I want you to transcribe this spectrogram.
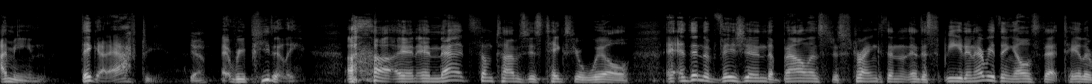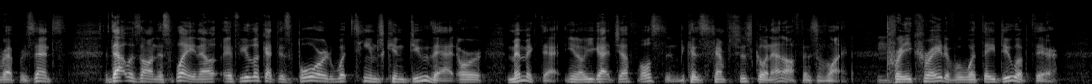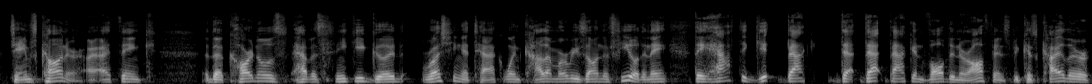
I mean, they got after you. Yeah. uh, Repeatedly. Uh, and and that sometimes just takes your will, and, and then the vision, the balance, the strength, and, and the speed, and everything else that Taylor represents, that was on display. Now, if you look at this board, what teams can do that or mimic that? You know, you got Jeff Wilson because San Francisco in that offensive line, pretty creative with what they do up there. James Conner, I, I think the Cardinals have a sneaky good rushing attack when Kyler Murray's on the field, and they they have to get back that that back involved in their offense because Kyler.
